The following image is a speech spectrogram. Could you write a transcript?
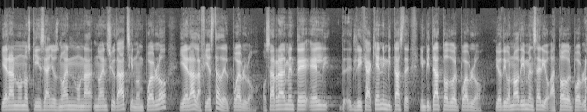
y eran unos 15 años no en, una, no en ciudad, sino en pueblo, y era la fiesta del pueblo. O sea, realmente él, dije, ¿a quién invitaste? Invité a todo el pueblo. Yo digo, no, dime en serio, a todo el pueblo.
